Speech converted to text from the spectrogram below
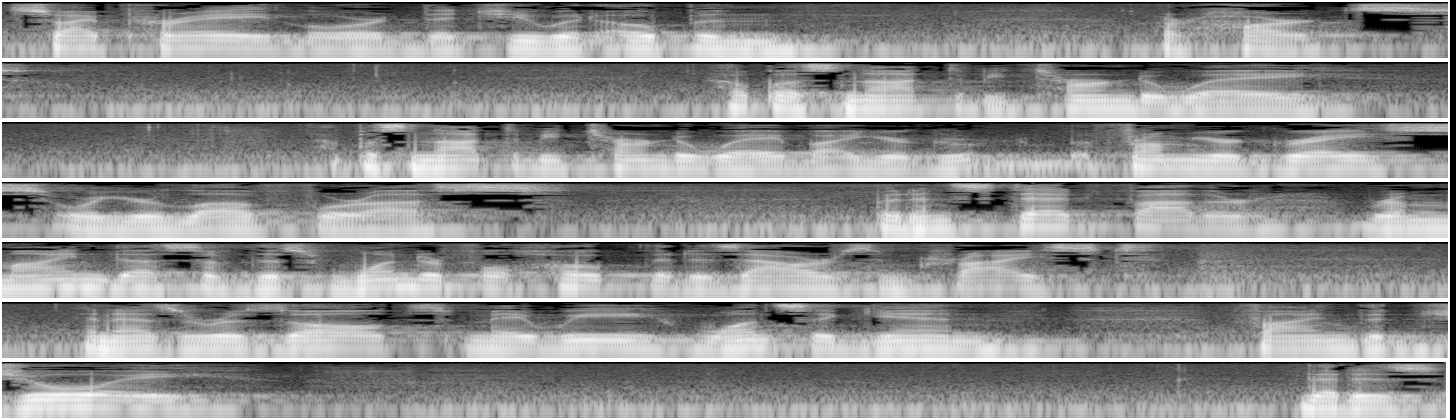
So I pray, Lord, that you would open our hearts. Help us not to be turned away. Help us not to be turned away by your, from your grace or your love for us. But instead, Father, remind us of this wonderful hope that is ours in Christ. And as a result, may we once again find the joy that is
